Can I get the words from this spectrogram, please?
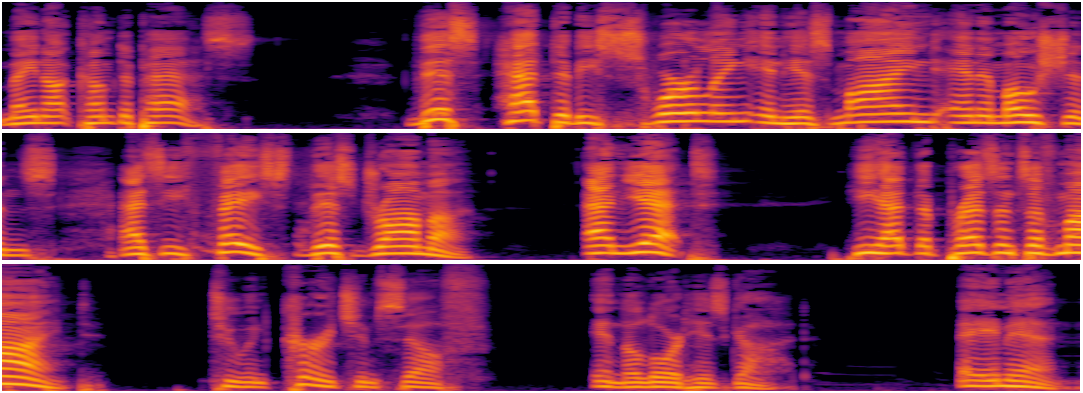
may not come to pass. This had to be swirling in his mind and emotions as he faced this drama. And yet, he had the presence of mind to encourage himself in the Lord his God. Amen.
